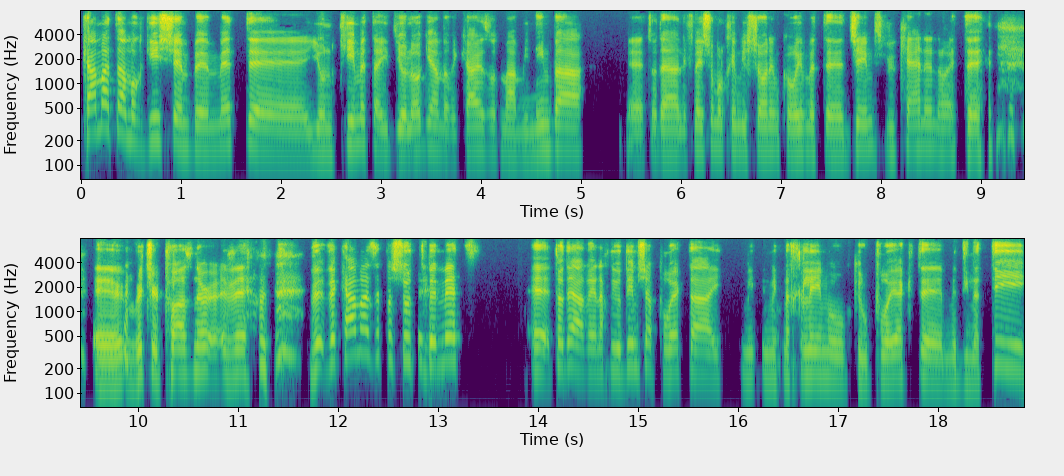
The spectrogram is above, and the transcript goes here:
כמה אתה מרגיש שהם באמת אה, יונקים את האידיאולוגיה האמריקאית הזאת, מאמינים בה? אה, אתה יודע, לפני שהם הולכים לישון הם קוראים את אה, ג'יימס ביוקנן או את אה, ריצ'רד פוזנר, ו- ו- וכמה זה פשוט באמת, אתה יודע, הרי אנחנו יודעים שהפרויקט המתנחלים הוא כאילו פרויקט מדינתי,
